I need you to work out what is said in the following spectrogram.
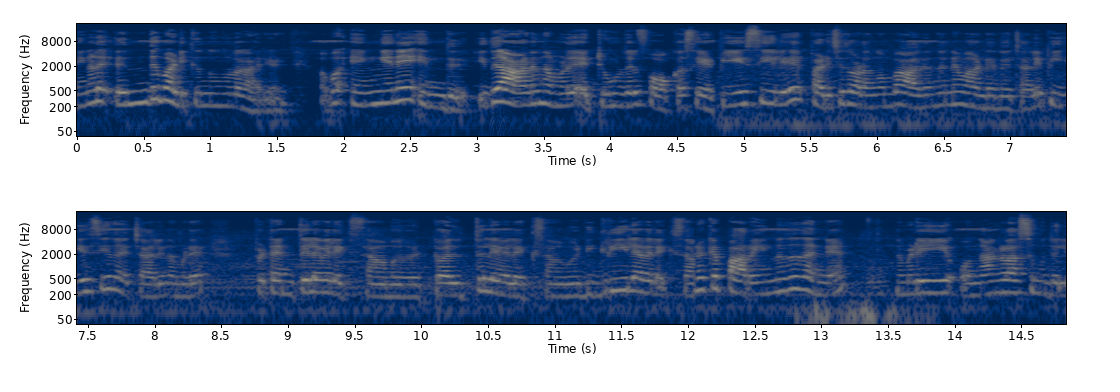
നിങ്ങൾ എന്ത് പഠിക്കുന്നു എന്നുള്ള കാര്യമാണ്. അപ്പോൾ എങ്ങനെ എന്ത് ഇതാണ് നമ്മൾ ഏറ്റവും കൂടുതൽ ഫോക്കസ് ചെയ്യുന്നത് പി എസ് സിയിൽ പഠിച്ചു തുടങ്ങുമ്പോൾ ആദ്യം തന്നെ വേണ്ടതെന്ന് വെച്ചാൽ പി എസ് സി എന്ന് വെച്ചാൽ നമ്മുടെ ഇപ്പോൾ tenth level exam twelfth level exam degree level exam എന്നൊക്കെ പറയുന്നത് തന്നെ നമ്മുടെ ഈ ഒന്നാം ക്ലാസ് മുതൽ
